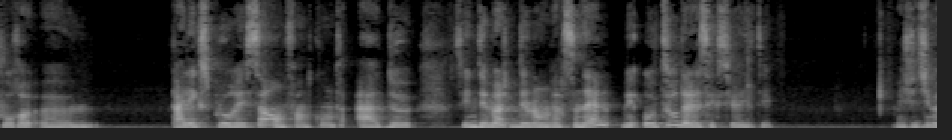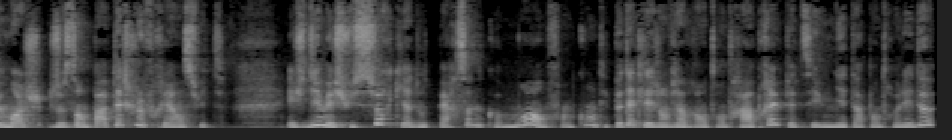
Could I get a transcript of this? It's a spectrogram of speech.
pour euh, aller explorer ça en fin de compte à deux. C'est une démarche de développement personnel, mais autour de la sexualité. Mais j'ai dit, mais moi, je, je sens pas, peut-être que je le ferai ensuite. Et je dis, mais je suis sûre qu'il y a d'autres personnes comme moi, en fin de compte, et peut-être les gens viendraient en tantra après, peut-être c'est une étape entre les deux,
